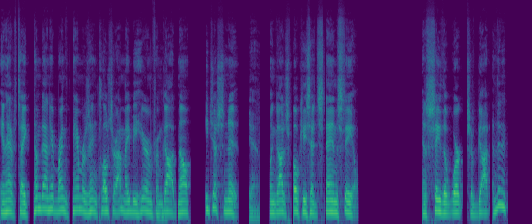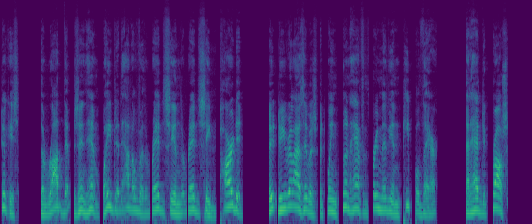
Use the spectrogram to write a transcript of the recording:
and have to say, come down here, bring the cameras in closer. I may be hearing from God. No, he just knew. Yeah. When God spoke, he said, stand still and see the works of God. And then he took his the rod that was in him, waved it out over the Red Sea, and the Red Sea Mm. parted. Do, do you realize there was between two and a half and three million people there that had to cross?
